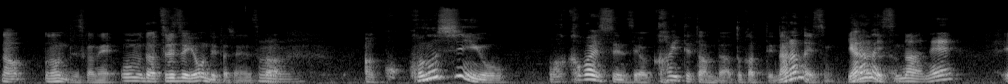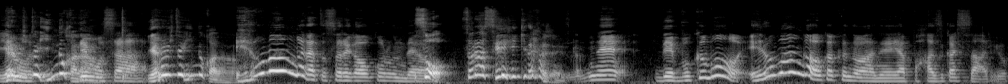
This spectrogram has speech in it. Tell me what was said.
ななんですかね。俺もだからつれづれ読んでたじゃないですか、うん。あここのシーンを若林先生が書いてたんだとかってならないですもん。やらないですもん、まあね。やる人いんのかな？でもさやる人いんのかな？エロ漫画だとそれが起こるんだよ。そう。それは性癖だからじゃないですか。ね。で僕もエロ漫画を描くのはねやっぱ恥ずかしさあるよ。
